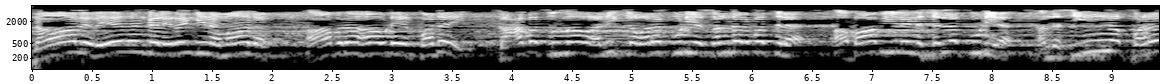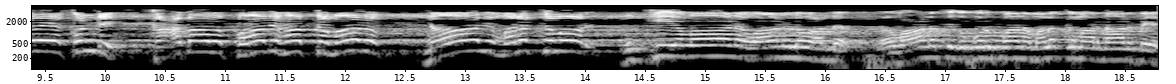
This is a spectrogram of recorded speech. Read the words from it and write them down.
நாலு வேதங்கள் இறங்கின மாதம். ஆபரகாவுடைய படை காபத்துல்லாவை அழிக்க வரக்கூடிய சந்தர்ப்பத்துல அபாபியில் என்று செல்லக்கூடிய அந்த சின்ன பறவையை கொண்டு காபாவை பாதுகாத்த மாதம் நாலு மலக்குமார் முக்கியமான வானுலோ அந்த வானத்துக்கு பொறுப்பான மலக்குமார் நாலு பேர்.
